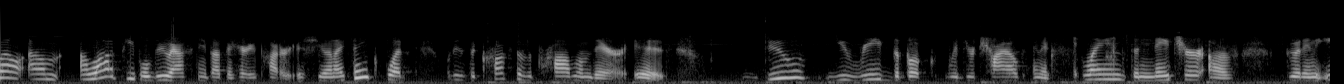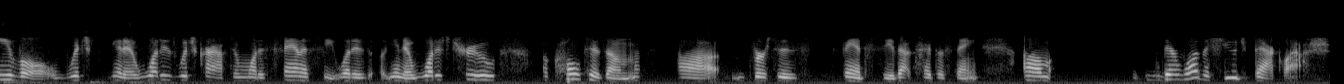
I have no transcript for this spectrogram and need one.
Well, um, a lot of people do ask me about the Harry Potter issue, and I think what what is the crux of the problem there is do you read the book with your child and explain the nature of good and evil, which you know what is witchcraft and what is fantasy, what is you know what is true occultism uh, versus fantasy, that type of thing. Um, there was a huge backlash,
